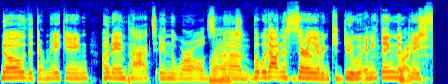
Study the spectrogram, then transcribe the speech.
know that they're making an impact in the world, Right. um, but without necessarily having to do anything that Right. takes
